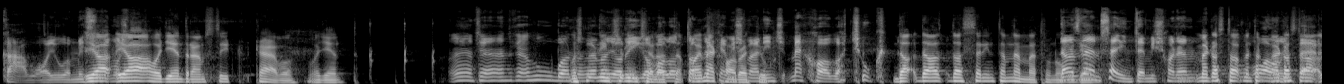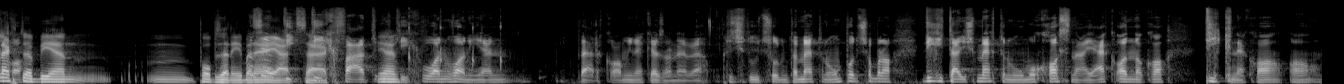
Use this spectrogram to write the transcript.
káva, ha jól emlékszem. Ja, most- ja, hogy ilyen drumstick káva, vagy ilyen... Húban, Most most nincs- nagyon nincs régen hallottam, Majd nekem is már nincs, meghallgatjuk. De, de, de azt szerintem nem metronom, De az igen. nem szerintem is, hanem Meg azt a, meg, meg azt a legtöbb ilyen mm, popzenében Az ilyen eljátszák. Tik-tikfát Ilyen- ütik, van, van ilyen perka, aminek ez a neve. Kicsit úgy szól, mint a metronóm. Pontosabban a digitális metronómok használják annak a tiknek a, a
